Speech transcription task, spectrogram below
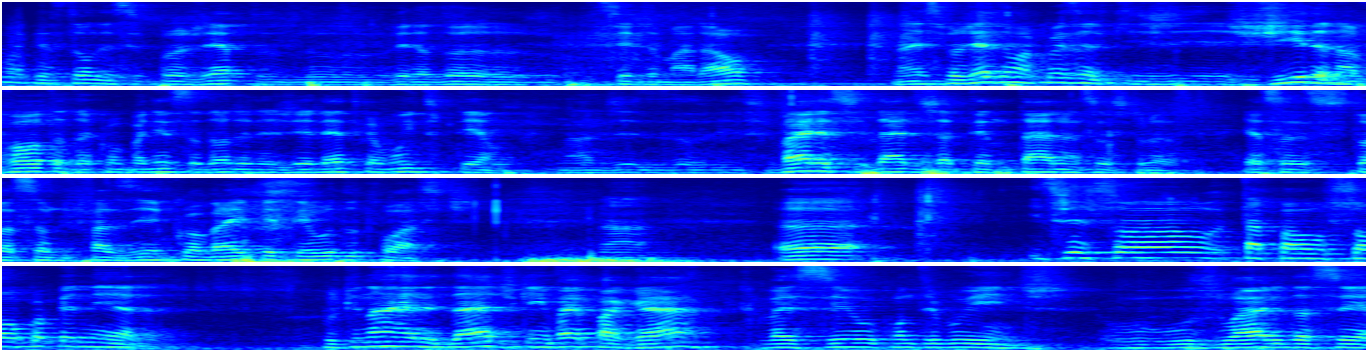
uma questão desse projeto do vereador Cid Amaral. Né? Esse projeto é uma coisa que gira na volta da Companhia Estadual de Energia Elétrica há muito tempo. Né? Várias cidades já tentaram essa, situação de fazer, cobrar IPTU do poste. Né? Uh, isso é só tapar o sol com a peneira. Porque, na realidade, quem vai pagar vai ser o contribuinte, o usuário da CE,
